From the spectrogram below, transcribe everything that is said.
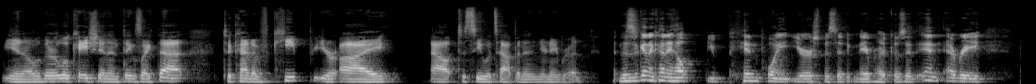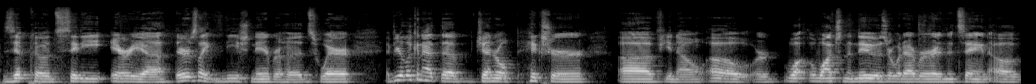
you know, their location and things like that to kind of keep your eye out to see what's happening in your neighborhood. And this is going to kind of help you pinpoint your specific neighborhood because within every zip code, city, area, there's like niche neighborhoods where if you're looking at the general picture of you know oh or w- watching the news or whatever and it's saying oh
